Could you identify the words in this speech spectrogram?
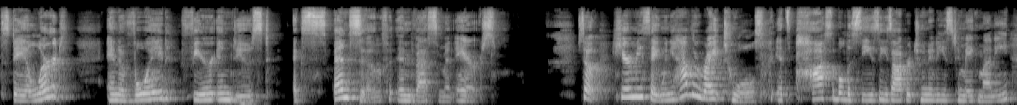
stay alert, and avoid fear induced expensive investment errors. So, hear me say when you have the right tools, it's possible to seize these opportunities to make money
